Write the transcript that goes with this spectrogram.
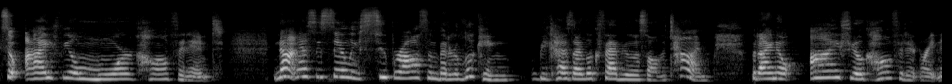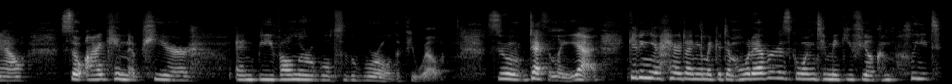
So I feel more confident. Not necessarily super awesome, better looking because I look fabulous all the time, but I know I feel confident right now so I can appear and be vulnerable to the world, if you will. So definitely, yeah, getting your hair done, your makeup done, whatever is going to make you feel complete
